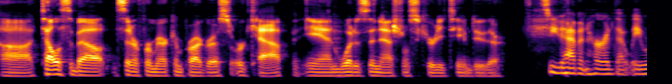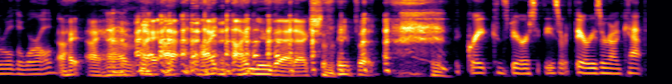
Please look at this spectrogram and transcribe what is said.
uh, tell us about Center for American Progress or CAP and what does the national security team do there? So you haven't heard that we rule the world? I, I have. I, I, I, I, knew that actually, but the great conspiracy these are theories around CAP.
